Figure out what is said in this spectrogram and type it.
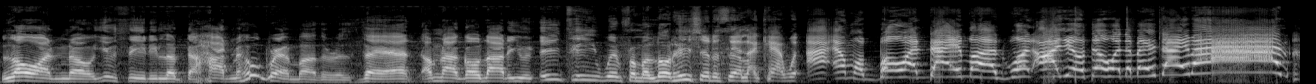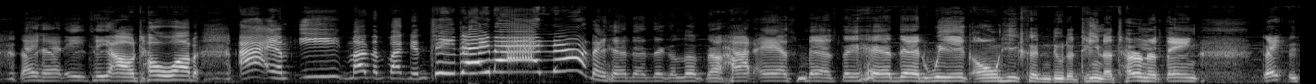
Lord, no. You see, he looked a hot man. Who grandmother is that? I'm not gonna lie to you. E.T. went from a little, he should have said like Cat, I am a boy, Damon. What are you doing to me, Damon? They had E.T. all toe up. I am E motherfucking T. Damon. They had that nigga look the hot ass mess. They had that wig on. He couldn't do the Tina Turner thing. They,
